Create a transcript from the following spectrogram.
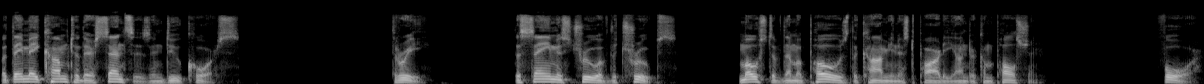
but they may come to their senses in due course. 3. The same is true of the troops. Most of them oppose the Communist Party under compulsion. 4.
